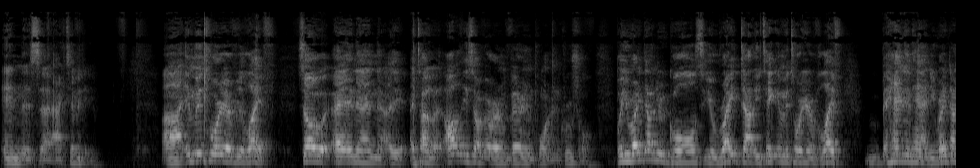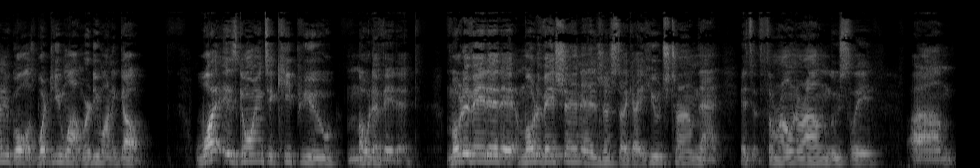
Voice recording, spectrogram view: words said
in this uh, activity? Uh, inventory of your life. So, and then I, I talk about all these are, are very important and crucial. But you write down your goals, you write down, you take inventory of life hand in hand. You write down your goals. What do you want? Where do you want to go? What is going to keep you motivated? Motivated, motivation is just like a huge term that is thrown around loosely um,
